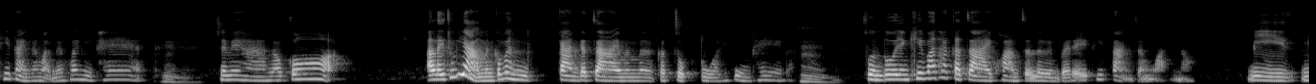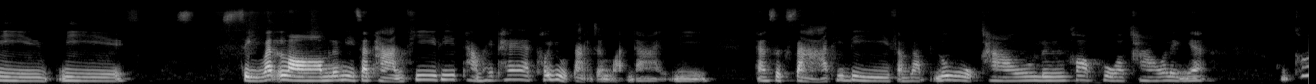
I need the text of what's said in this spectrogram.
ที่ต่างจังหวัดไม่ค่อยมีแพทย์อืมใช่ไหมคะแล้วก็ อะไรทุกอย่างมันก็เป็นการกระจายมันมันกระจุกตัวที่กรุงเทพอะอืมส่วนตัวยังคิดว่าถ้ากระจายความเจริญไปได้ที่ต่างจังหวัดเนาะมีมีมี สิ่งแวดล้อมหรือมีสถานที่ที่ทำให้แพทย์เขาอยู่ต่างจังหวัดได้ มีการศึกษาที่ดีสำหรับลูกเขาหรือครอบครัวเขาอะไรเงี้ยก็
